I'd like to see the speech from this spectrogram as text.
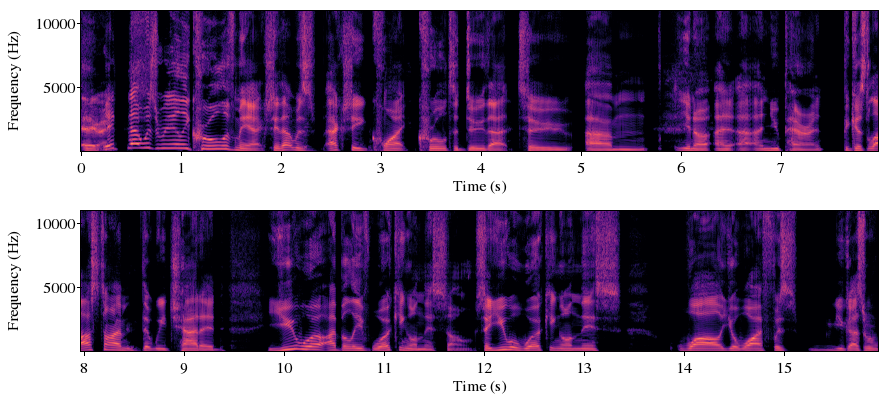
Anyway. It, that was really cruel of me, actually. That was actually quite cruel to do that to, um, you know, a- a new parent. Because last time that we chatted, you were, I believe, working on this song. So you were working on this while your wife was, you guys were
